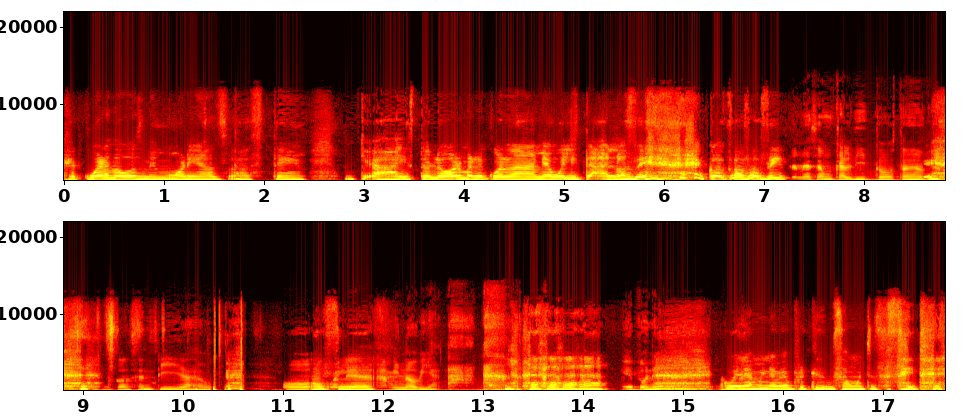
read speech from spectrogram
recuerdos, memorias, este, que, ay, este olor me recuerda a mi abuelita, no sé, cosas así. Me hacía un caldito, también me consentía, o, o, huele a, mi novia. huele a mi novia porque usa muchos aceites.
